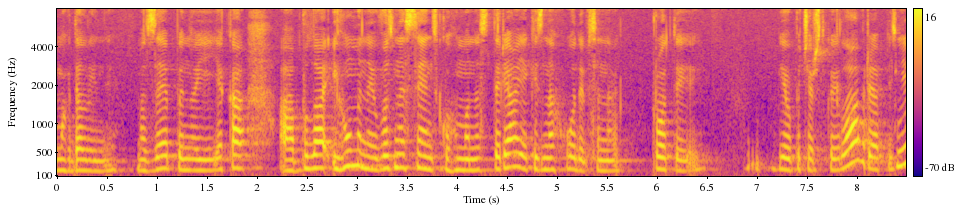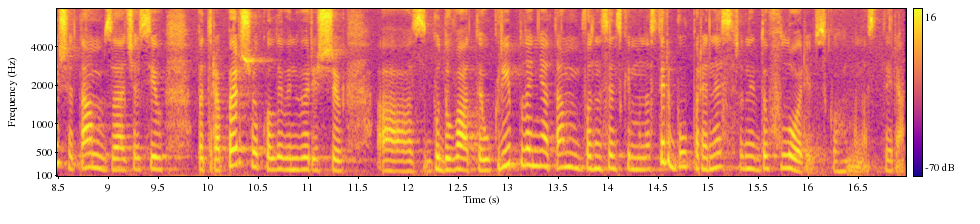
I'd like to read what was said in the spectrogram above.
Магдалини Мазепиної, яка була ігуменою Вознесенського монастиря, який знаходився навпроти Києво-Печерської лаври, а пізніше там за часів Петра І, коли він вирішив а, збудувати укріплення, там Вознесенський монастир був перенесений до Флорівського монастиря.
